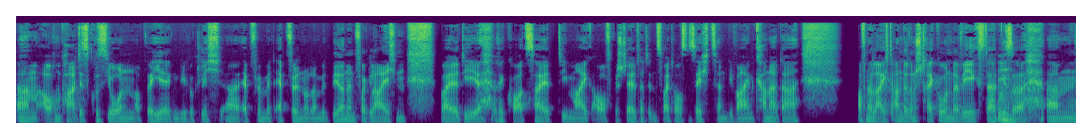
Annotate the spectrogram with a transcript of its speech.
ähm, auch ein paar Diskussionen, ob wir hier irgendwie wirklich äh, Äpfel mit Äpfeln oder mit Birnen vergleichen, weil die Rekordzeit, die Mike aufgestellt hat in 2016, die war in Kanada auf einer leicht anderen Strecke unterwegs. Da hat mhm. dieser ähm,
